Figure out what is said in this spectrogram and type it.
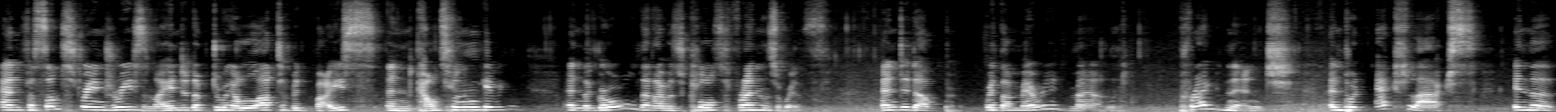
And for some strange reason, I ended up doing a lot of advice and counseling giving. And the girl that I was close friends with ended up with a married man, pregnant, and put Ex-Lax in the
